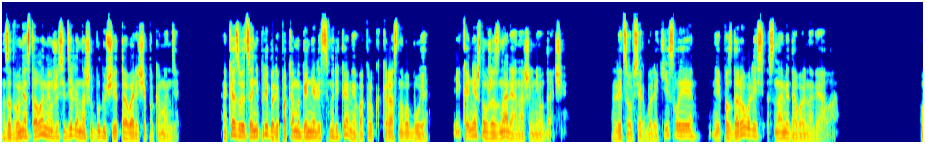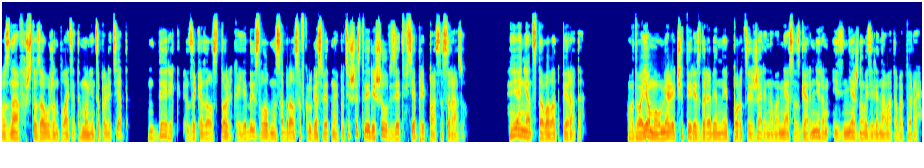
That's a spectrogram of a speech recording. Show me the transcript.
За двумя столами уже сидели наши будущие товарищи по команде. Оказывается, они прибыли, пока мы гонялись с моряками вокруг Красного Буя, и, конечно, уже знали о нашей неудаче. Лица у всех были кислые, и поздоровались с нами довольно вяло. Узнав, что за ужин платит муниципалитет, Дерек заказал столько еды, словно собрался в кругосветное путешествие и решил взять все припасы сразу. Я не отставал от пирата. Вдвоем мы умяли четыре здоровенные порции жареного мяса с гарниром из нежного зеленоватого пюре.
